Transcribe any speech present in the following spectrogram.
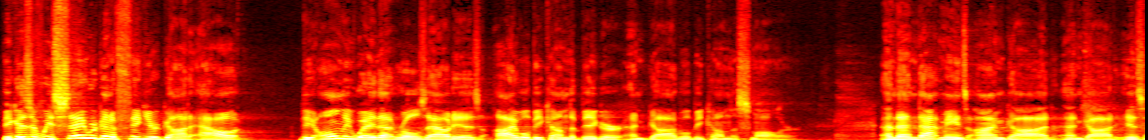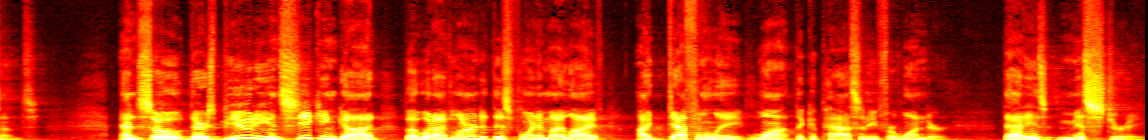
Because if we say we're going to figure God out, the only way that rolls out is I will become the bigger and God will become the smaller. And then that means I'm God and God isn't. And so there's beauty in seeking God, but what I've learned at this point in my life, I definitely want the capacity for wonder. That is mystery.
